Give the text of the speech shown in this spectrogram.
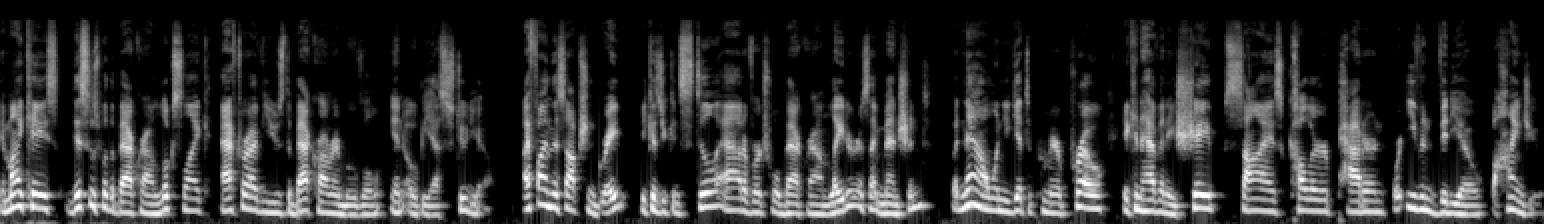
In my case, this is what the background looks like after I've used the background removal in OBS Studio. I find this option great because you can still add a virtual background later, as I mentioned, but now when you get to Premiere Pro, it can have any shape, size, color, pattern, or even video behind you.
